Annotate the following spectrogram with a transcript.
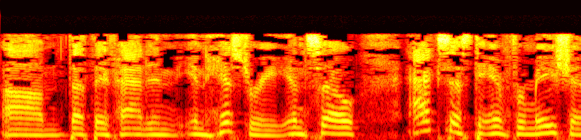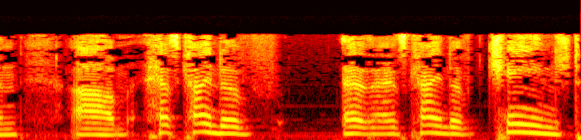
um, that they've had in in history. And so access to information um, has kind of has kind of changed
